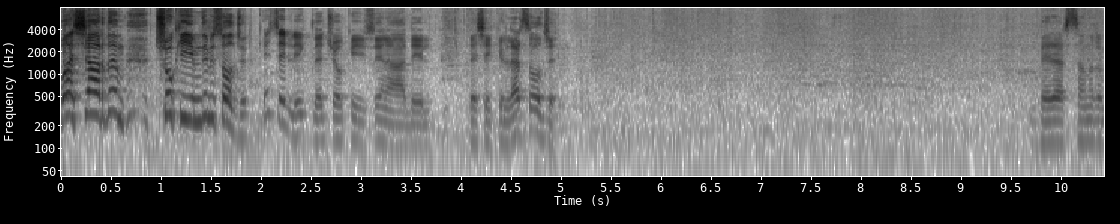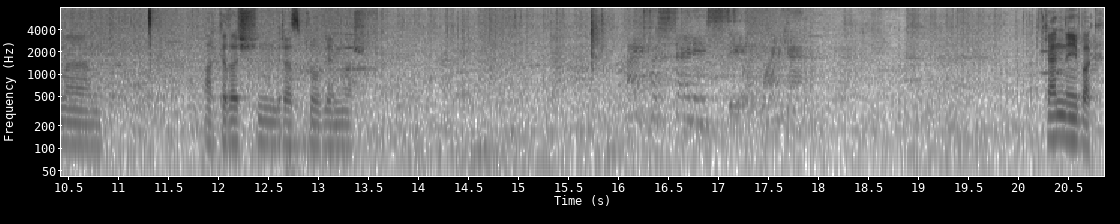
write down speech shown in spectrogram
Başardım. Çok iyiyim değil mi Soldier? Kesinlikle çok iyisin Adil. Teşekkürler Soldier. Beyler sanırım em, arkadaşın biraz problemi var. Kendine iyi bak.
